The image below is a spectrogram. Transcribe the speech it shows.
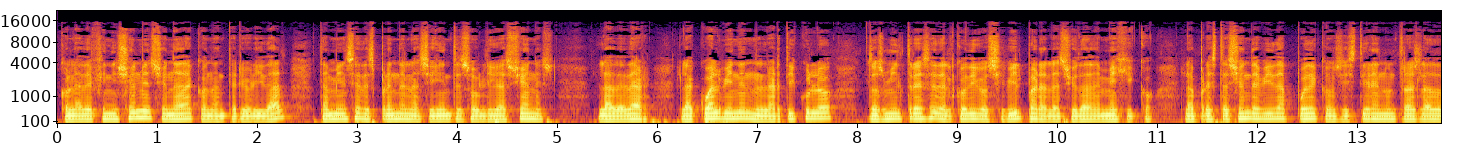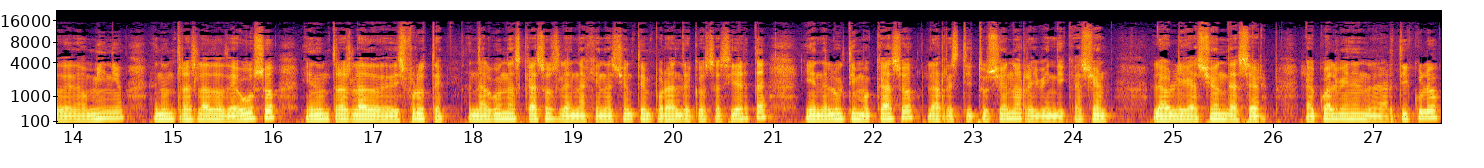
Con la definición mencionada con anterioridad también se desprenden las siguientes obligaciones la de dar, la cual viene en el artículo 2013 del Código Civil para la Ciudad de México. La prestación de vida puede consistir en un traslado de dominio, en un traslado de uso y en un traslado de disfrute. En algunos casos la enajenación temporal de cosa cierta y en el último caso la restitución o reivindicación. La obligación de hacer, la cual viene en el artículo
